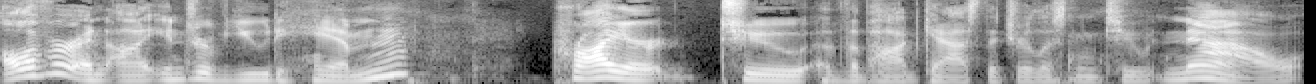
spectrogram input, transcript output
Oliver and I interviewed him prior to the podcast that you're listening to now.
